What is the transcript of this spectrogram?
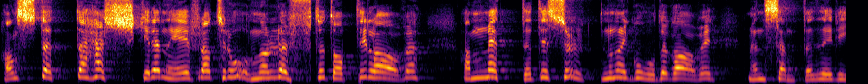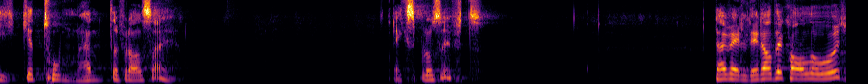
Han støtte herskere ned fra tronen og løftet opp de lave. Han mettet de sultne med gode gaver, men sendte de rike tomhendte fra seg. Eksplosivt. Det er veldig radikale ord,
